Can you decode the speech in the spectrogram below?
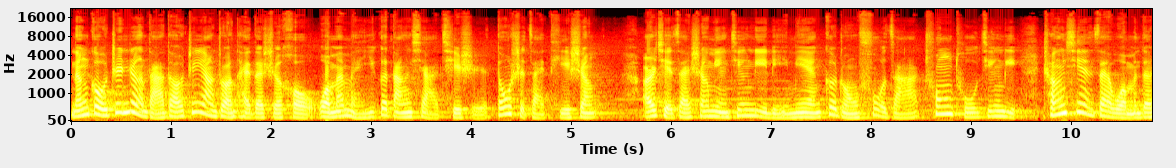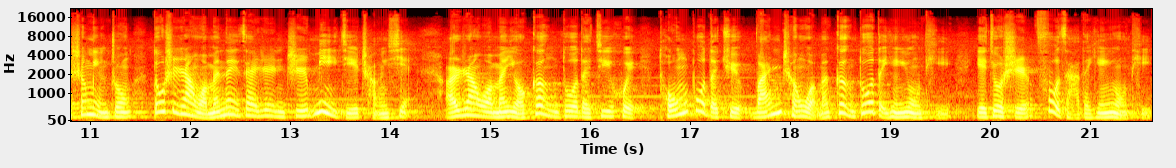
能够真正达到这样状态的时候，我们每一个当下其实都是在提升，而且在生命经历里面各种复杂冲突经历呈现在我们的生命中，都是让我们内在认知密集呈现，而让我们有更多的机会同步的去完成我们更多的应用题，也就是复杂的应用题。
